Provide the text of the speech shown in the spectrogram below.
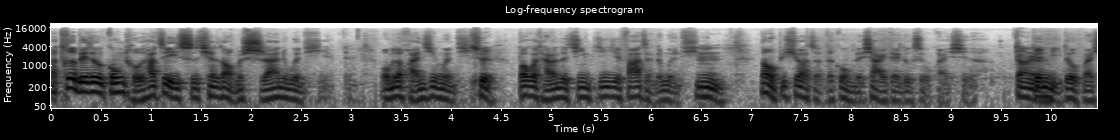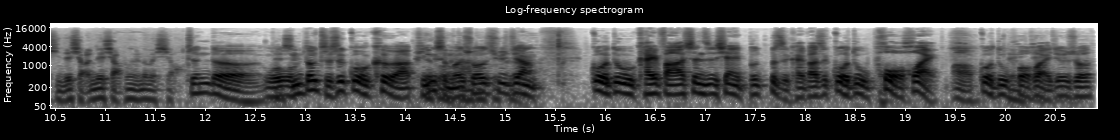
那特别这个公投，它这一次牵涉到我们食安的问题，对，我们的环境问题是，包括台湾的经经济发展的问题。嗯，那我必须要整的跟我们的下一代都是有关系的。当然，跟你都有关系。你的小你的小朋友那么小，真的，我我们都只是过客啊，凭什么说去这样？过度开发，甚至现在不不止开发，是过度破坏啊、哦！过度破坏，就是说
